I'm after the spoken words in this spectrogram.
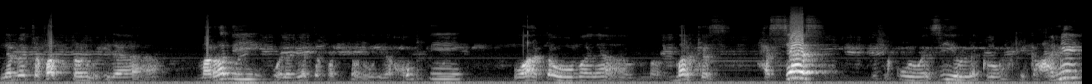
لم يتفطنوا إلى مرضه ولم يتفطنوا إلى خبثه وأعطوه مركز حساس باش يكون وزير لكن حقيقة عميل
